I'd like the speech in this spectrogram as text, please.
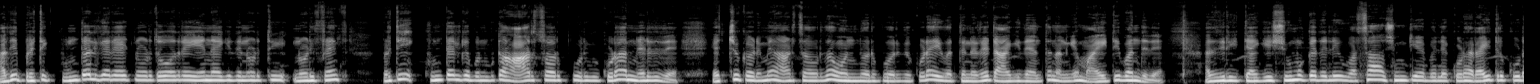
ಅದೇ ಪ್ರತಿ ಕ್ವಿಂಟಲ್ಗೆ ರೇಟ್ ನೋಡ್ತಾ ಹೋದರೆ ಏನಾಗಿದೆ ನೋಡ್ತಿ, ನೋಡಿ ಫ್ರೆಂಡ್ಸ್ ಪ್ರತಿ ಕ್ವಿಂಟಲ್ಗೆ ಬಂದ್ಬಿಟ್ಟು ಆರು ಸಾವಿರ ರೂಪಾಯಿವರೆಗೂ ಕೂಡ ನಡೆದಿದೆ. ಹೆಚ್ಚು ಕಡಿಮೆ ಆರು ಸಾವಿರದ ಒಂದುನೂರು ರೂಪಾಯಿವರೆಗೂ ಕೂಡ ಇವತ್ತಿನ ರೇಟ್ ಆಗಿದೆ ಅಂತ ನನಗೆ ಮಾಹಿತಿ ಬಂದಿದೆ. ಅದೇ ರೀತಿಯಾಗಿ ಶಿವಮೊಗ್ಗದಲ್ಲಿ ಹೊಸ ಶುಂಠಿಯ ಬೆಲೆ ಕೂಡ ರೈತರು ಕೂಡ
